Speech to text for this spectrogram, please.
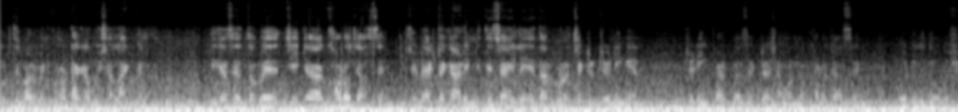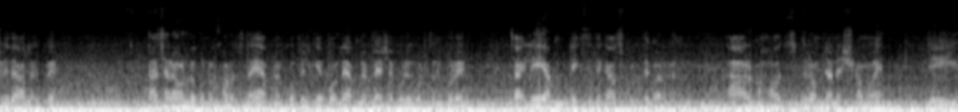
করতে পারবেন, কোনো টাকা পয়সা লাগবে না। ঠিক আছে? তবে যেটা খরচ আছে, সেটা একটা গাড়ি নিতে চাইলে, তারপর হচ্ছে একটা ট্রেনিংয়ের, ট্রেনিং পারপাস একটা সামান্য খরচ আছে। ওইটুকু তো অবশ্যই দেওয়া লাগবে। তাছাড়া অন্য কোনো খরচ নাই। আপনার কপিলকে বলে আপনার পেশা পরিবর্তন করে চাইলেই আপনি ট্যাক্সিতে কাজ করতে পারবেন। আর হজ রমজানের সময় যেই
